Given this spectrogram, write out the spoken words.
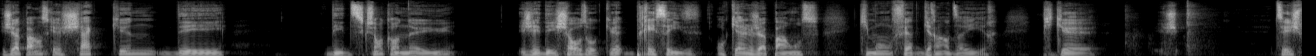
je pense que chacune des des discussions qu'on a eues, j'ai des choses auxque- précises auxquelles je pense qui m'ont fait grandir, puis que tu je-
